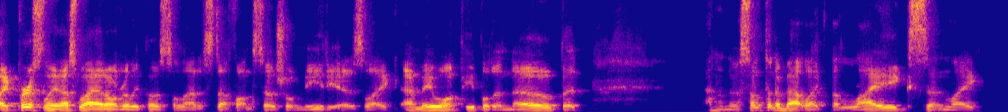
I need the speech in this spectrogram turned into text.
like personally that's why i don't really post a lot of stuff on social media is like i may want people to know but i don't know something about like the likes and like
